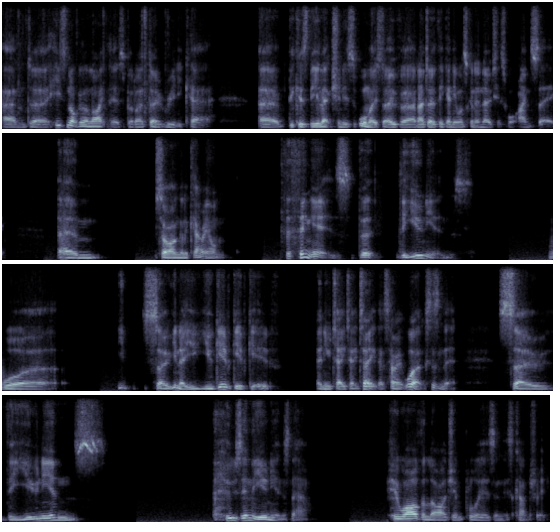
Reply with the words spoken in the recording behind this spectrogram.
and uh, he's not going to like this, but I don't really care uh, because the election is almost over, and I don't think anyone's going to notice what I'm saying. Um, so I'm going to carry on. The thing is that the unions were so you know you, you give give give and you take take take that's how it works isn't it so the unions who's in the unions now who are the large employers in this country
